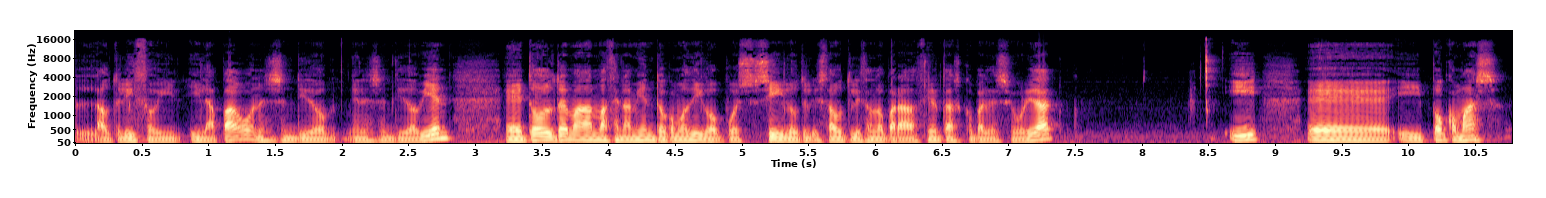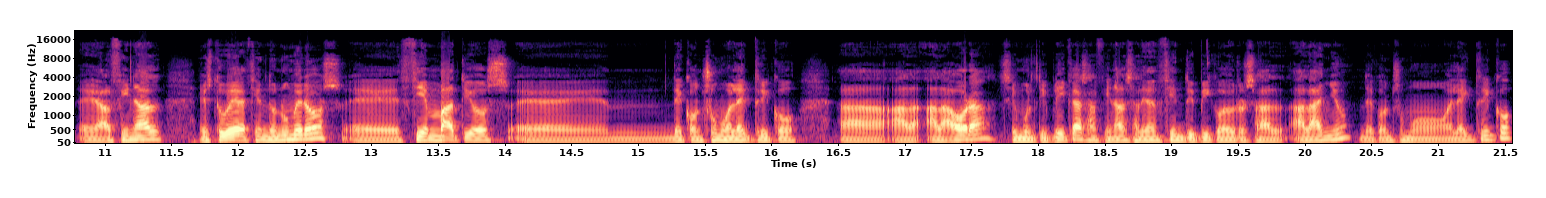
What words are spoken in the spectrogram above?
la utilizo y, la apago, en ese sentido, en ese sentido bien. Eh, todo el tema de almacenamiento, como digo, pues sí, lo he estado utilizando para ciertas copias de seguridad y, eh, y poco más. Eh, al final estuve haciendo números, eh, 100 vatios eh, de consumo eléctrico a, a, la hora, si multiplicas, al final salían ciento y pico euros al, año de consumo eléctrico,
